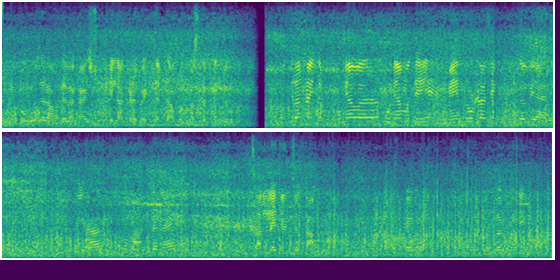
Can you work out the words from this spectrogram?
पुढे बघू जर आपल्याला काय सुखे लाकडं भेटतात तर आपण मस्त तंदूर बनवू मित्रांनो इथं पुण्यावर पुण्यामध्ये मेन रोडलाच एक बुद्ध विहार आहे. विहार बांधलं नाही चाललं आहे त्यांचं काम. रस्त्यावर सुंदर डोंगर पण आहे.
